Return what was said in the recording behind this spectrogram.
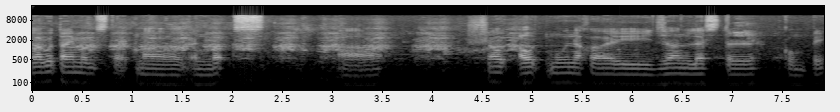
bago tayo mag-start mag-unbox, ah shout out muna kay John Lester Compe.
